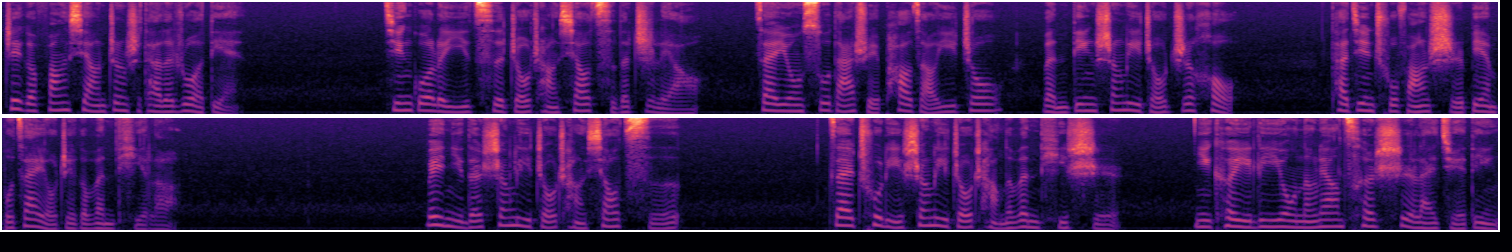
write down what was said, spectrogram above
这个方向正是他的弱点。经过了一次轴场消磁的治疗，再用苏打水泡澡一周，稳定生力轴之后，他进厨房时便不再有这个问题了。为你的生力轴场消磁。在处理生理轴场的问题时，你可以利用能量测试来决定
